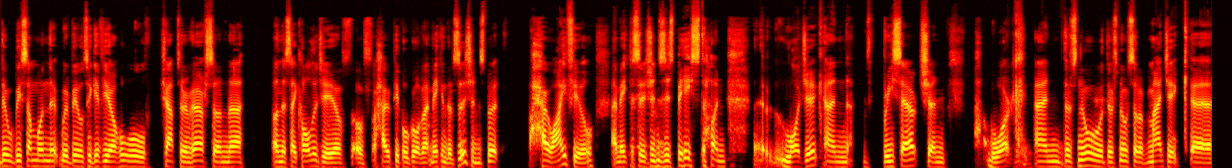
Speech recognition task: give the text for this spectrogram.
there will be someone that would be able to give you a whole chapter and verse on uh, on the psychology of of how people go about making their decisions. But how I feel I make decisions is based on uh, logic and research and work, and there's no there's no sort of magic. Uh,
